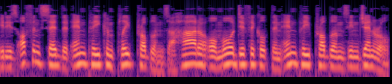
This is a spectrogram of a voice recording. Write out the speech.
it is often said that NP-complete problems are harder or more difficult than NP problems in general.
